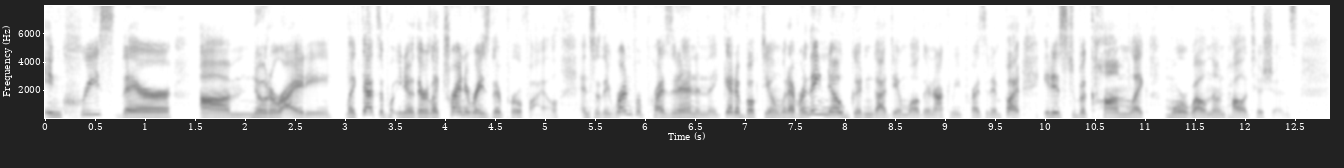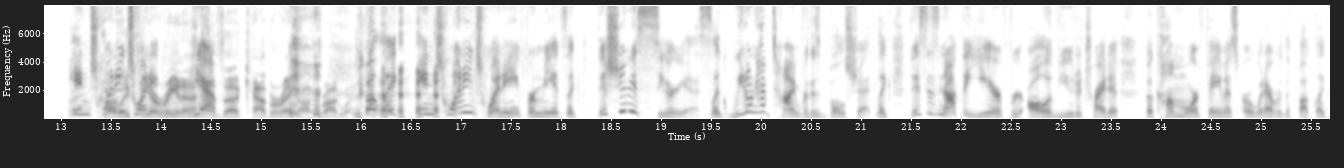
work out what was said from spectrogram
increase their um notoriety. Like that's a you know, they're like trying to raise their profile. And so they run for president and they get a book deal and whatever and they know good and goddamn well they're not going to be president, but it is to become like more well-known politicians. In Carly 2020 Fiorina yeah, has a cabaret off Broadway. but like in 2020, for me, it's like this shit is serious. Like we don't have time for this bullshit. Like this is not the year for all of you to try to become more famous or whatever the fuck. Like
